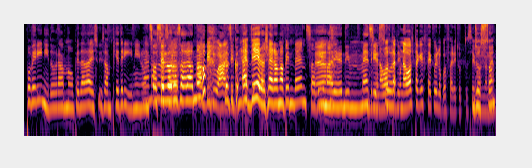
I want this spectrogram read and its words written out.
Poverini dovranno pedalare sui San Pietrini. Non Eh, so se loro saranno abituati. co- È vero, c'era una pendenza Eh. prima di, di metri Sì, una volta, una volta che fai quello puoi fare tutto secondo Giusto, me.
